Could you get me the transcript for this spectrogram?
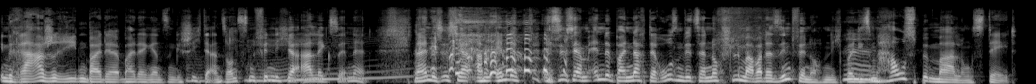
in Rage reden bei der bei der ganzen Geschichte. Ansonsten finde ich ja Alex sehr nett. Nein, es ist ja am Ende, es ist ja am Ende bei Nacht der Rosen wird's ja noch schlimmer, aber da sind wir noch nicht. Bei Hm. diesem Hausbemalungsdate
